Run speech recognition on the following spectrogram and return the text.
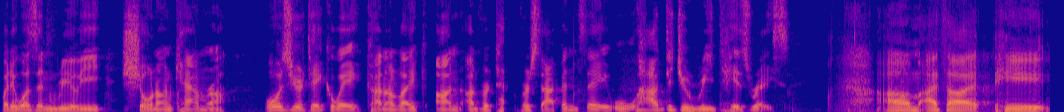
but it wasn't really shown on camera. What was your takeaway, kind of like on on Verstappen's day? How did you read his race? Um, I thought he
